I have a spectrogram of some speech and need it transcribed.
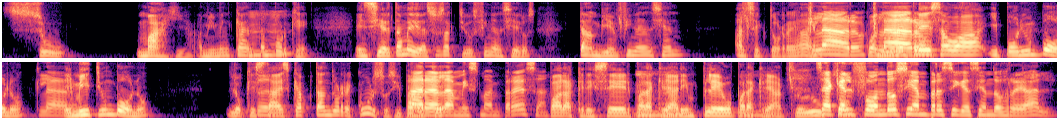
su magia. A mí me encantan porque en cierta medida esos activos financieros también financian al sector real. Claro, Cuando una empresa va y pone un bono, emite un bono, lo que está es captando recursos. Y para, la misma empresa. Para crecer, para crear empleo, para crear productos. O sea que el fondo siempre sigue siendo real.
